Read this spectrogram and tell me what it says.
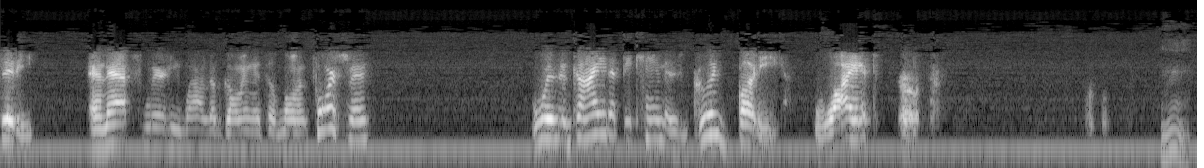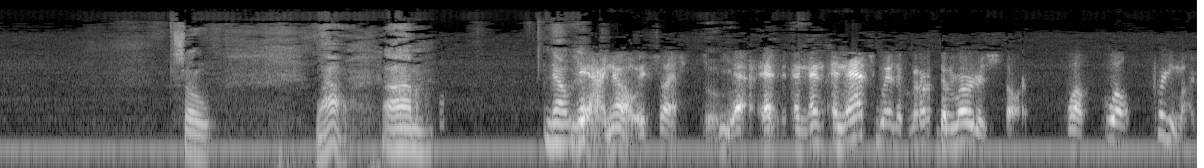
City, and that's where he wound up going into law enforcement with a guy that became his good buddy, Wyatt Earp. Hmm. So, wow. Um, now, Yeah, I know. It's like yeah, and and and, and that's where the mur- the murders start. Well, well, pretty much.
